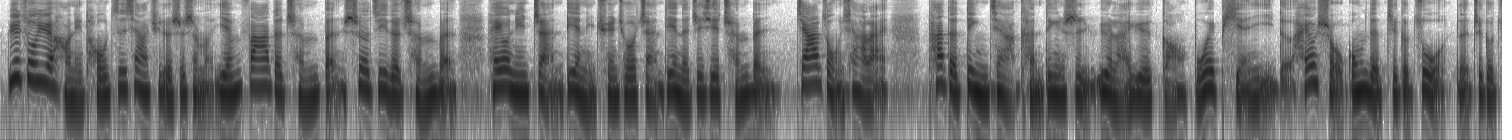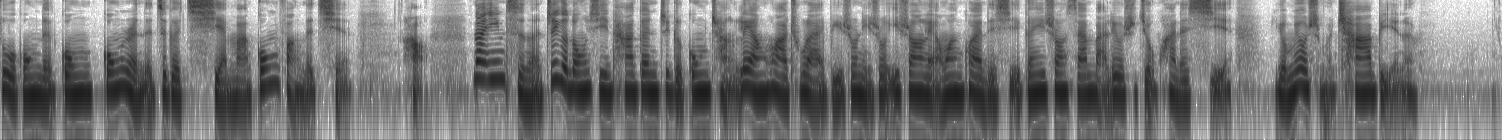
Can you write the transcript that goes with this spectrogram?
越做越好，你投资下去的是什么？研发的成本、设计的成本，还有你展店、你全球展店的这些成本加总下来，它的定价肯定是越来越高，不会便宜的。还有手工的这个做的这个做工的工工人的这个钱嘛，工坊的钱。好，那因此呢，这个东西它跟这个工厂量化出来，比如说你说一双两万块的鞋跟一双三百六十九块的鞋，有没有什么差别呢？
